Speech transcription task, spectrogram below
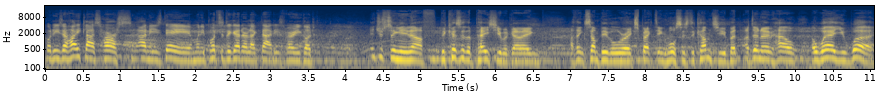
but he's a high-class horse on his day, and when he puts it together like that, he's very good. Interestingly enough, because of the pace you were going, I think some people were expecting horses to come to you, but I don't know how aware you were.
